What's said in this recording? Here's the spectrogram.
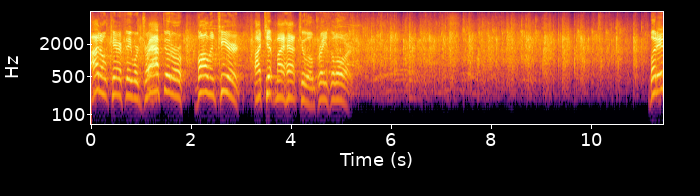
I don't care if they were drafted or volunteered. I tip my hat to them. Praise the Lord. But it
